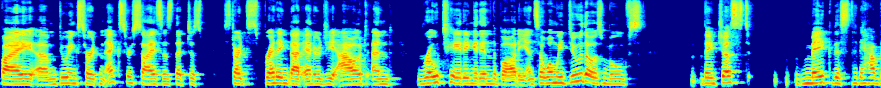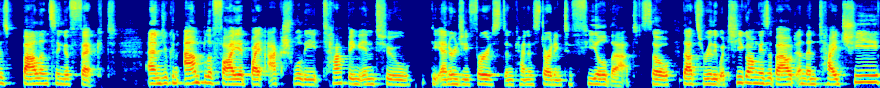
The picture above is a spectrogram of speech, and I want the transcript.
by um, doing certain exercises that just start spreading that energy out and rotating it in the body. And so when we do those moves, they just make this, they have this balancing effect and you can amplify it by actually tapping into the energy first and kind of starting to feel that. So that's really what Qigong is about. And then Tai Chi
